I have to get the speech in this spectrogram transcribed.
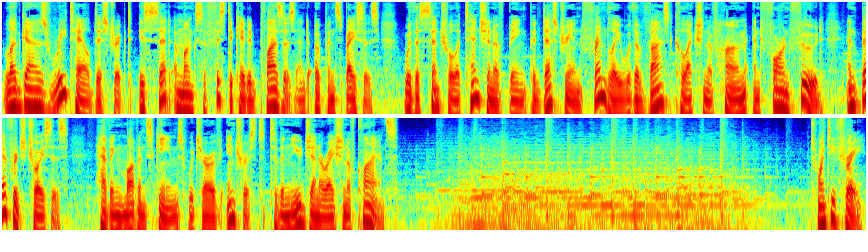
La Gare's retail district is set among sophisticated plazas and open spaces, with a central attention of being pedestrian-friendly with a vast collection of home and foreign food and beverage choices, having modern schemes which are of interest to the new generation of clients. Twenty-three,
